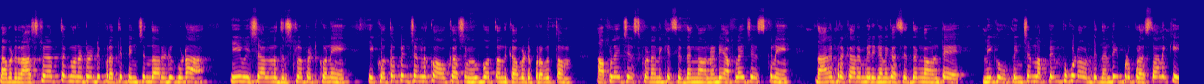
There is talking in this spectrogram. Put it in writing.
కాబట్టి రాష్ట్ర వ్యాప్తంగా ఉన్నటువంటి ప్రతి పింఛన్దారుడు కూడా ఈ విషయాలను దృష్టిలో పెట్టుకొని ఈ కొత్త పెన్షన్లకు అవకాశం ఇవ్వబోతోంది కాబట్టి ప్రభుత్వం అప్లై చేసుకోవడానికి సిద్ధంగా ఉండండి. అప్లై చేసుకుని దాని ప్రకారం మీరు కనుక సిద్ధంగా ఉంటే మీకు పింఛన్ల పెంపు కూడా ఉంటుందండి. ఇప్పుడు ప్రస్తుతానికి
